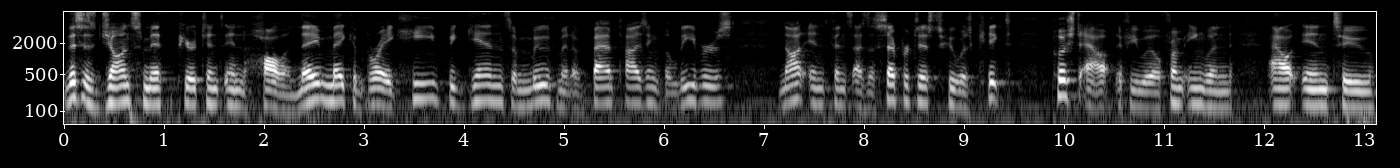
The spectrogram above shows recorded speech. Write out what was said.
this is John Smith Puritans in Holland. They make a break. He begins a movement of baptizing believers, not infants, as a separatist who was kicked, pushed out, if you will, from England out into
